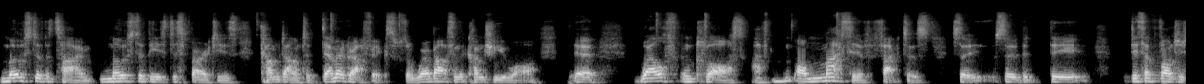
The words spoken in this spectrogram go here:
most of the time, most of these disparities come down to demographics. So whereabouts in the country you are, uh, wealth and class have, are massive factors. So so the, the disadvantage.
